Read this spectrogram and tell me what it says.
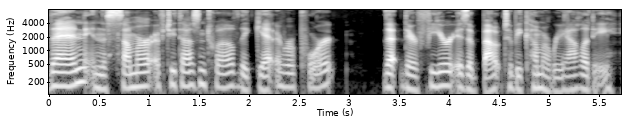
Then, in the summer of 2012, they get a report that their fear is about to become a reality.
